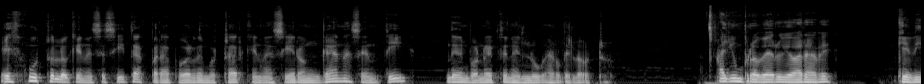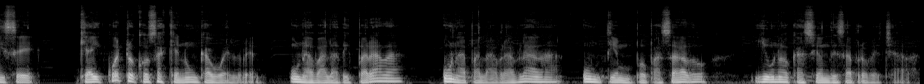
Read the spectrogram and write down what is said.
es justo lo que necesitas para poder demostrar que nacieron ganas en ti de ponerte en el lugar del otro. Hay un proverbio árabe que dice que hay cuatro cosas que nunca vuelven. Una bala disparada, una palabra hablada, un tiempo pasado y una ocasión desaprovechada.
